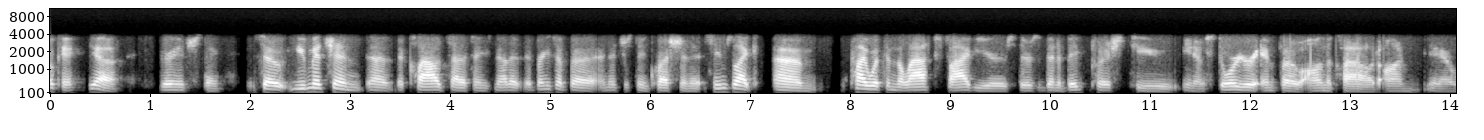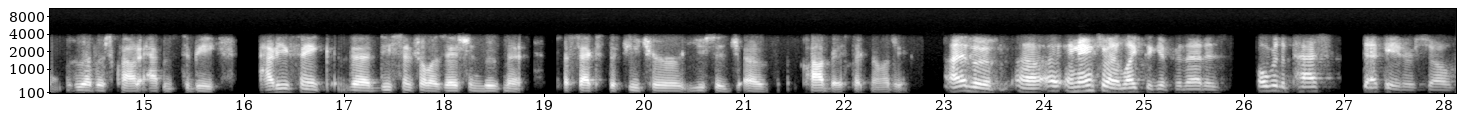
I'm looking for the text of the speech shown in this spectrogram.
Okay, yeah, very interesting. So you mentioned uh, the cloud side of things. Now that brings up a, an interesting question. It seems like um, probably within the last five years, there's been a big push to you know store your info on the cloud on you know whoever's cloud it happens to be. How do you think the decentralization movement affects the future usage of cloud-based technology? I have a uh, an answer I'd like to give for that is over the past decade or so,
